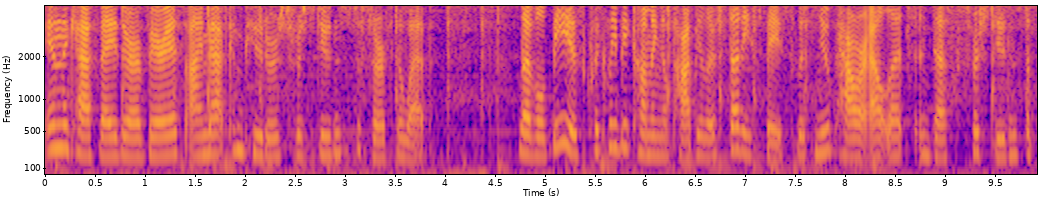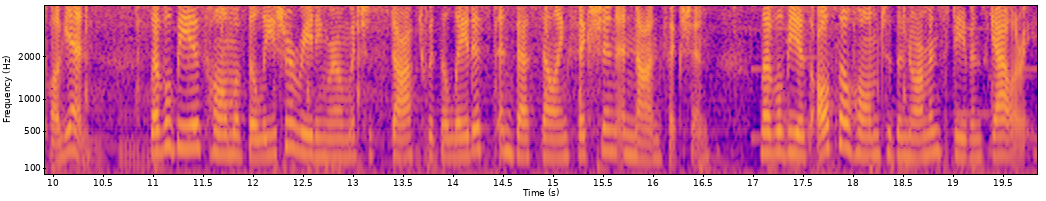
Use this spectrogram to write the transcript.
In the cafe, there are various iMac computers for students to surf the web. Level B is quickly becoming a popular study space with new power outlets and desks for students to plug in. Level B is home of the Leisure Reading Room, which is stocked with the latest and best-selling fiction and nonfiction. Level B is also home to the Norman Stevens Gallery.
